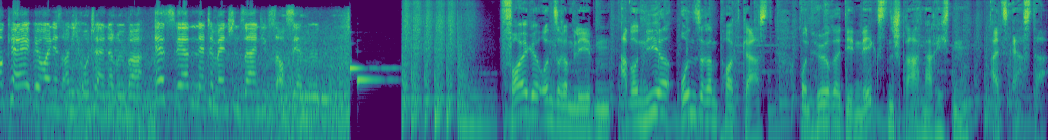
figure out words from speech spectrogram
okay, wir wollen jetzt auch nicht urteilen darüber. Es werden nette Menschen sein, die das auch sehr mögen. Folge unserem Leben, abonniere unseren Podcast und höre die nächsten Sprachnachrichten als erster.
